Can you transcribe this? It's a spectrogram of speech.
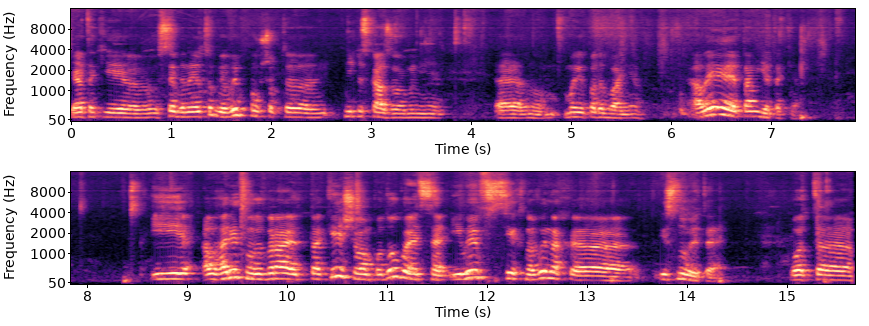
Я такі у себе на Ютубі вимкнув, щоб то не підказував мені е, ну, мої подобання. Але там є таке. І алгоритми вибирають таке, що вам подобається, і ви в цих новинах е, існуєте. От, е,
